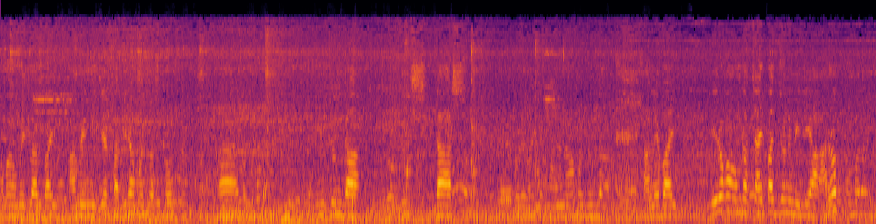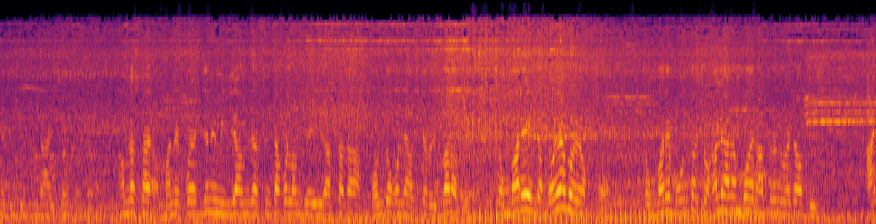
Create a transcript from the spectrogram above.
আমার অমিতলাল ভাই, আমি নিজের সাবির আহমদ লস্কর দা রতীশ দাস এরপরে ভাই মান্না মজুমদার সালে ভাই, এরকম আমরা চার পাঁচজনে মিলিয়া আরও আমরা যে দিদিগুলো আইসন আমরা মানে কয়েকজনে মিলিয়ে আমরা চিন্তা করলাম যে এই রাস্তাটা বন্ধ করলে আজকে রবিবার আছে। সোমবারে এটা ভয়াবহ সোমবারে বন্ধটা সকালে আরম্ভ হয় রাত্রে নয়টা অবধি। আর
